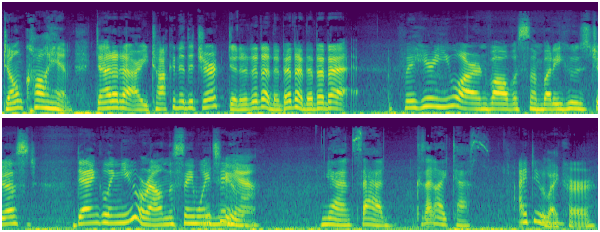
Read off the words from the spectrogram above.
don't call him, da da da, are you talking to the jerk? Da da da da da da da da. But here you are involved with somebody who's just dangling you around the same way, mm-hmm. too. Yeah. Yeah, it's sad because I like Tess. I do like her.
